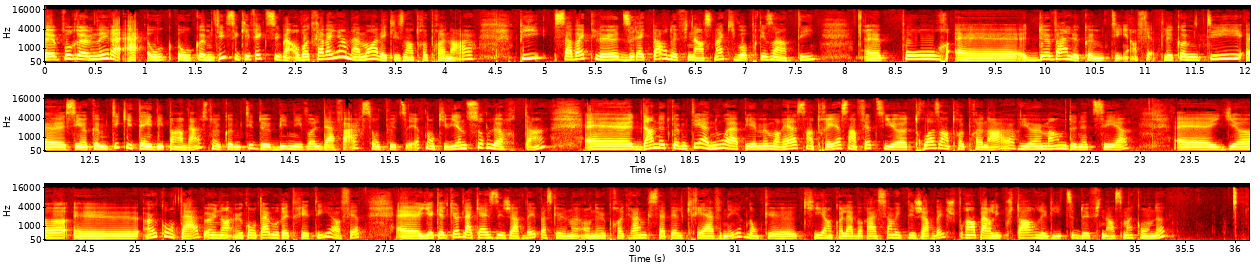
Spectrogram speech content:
Euh, pour revenir au, comité, c'est qu'effectivement, on va travailler en amont avec les entrepreneurs, puis ça va être le directeur de financement qui va présenter euh, pour devant le comité, en fait. Le comité, c'est un comité qui est indépendant, c'est un comité de bénévoles d'affaires, si on peut dire. Donc, ils viennent sur leur temps. Euh, dans notre comité, à nous, à PME Montréal Centre-Est, en fait, il y a trois entrepreneurs. Il y a un membre de notre CA. Euh, il y a euh, un comptable, un, comptable retraité, en fait. il y a quelqu'un de la Caisse des Jardins parce qu'on a, un programme qui s'appelle Créavenir, donc qui est en collaboration avec des jardins. Je pourrais en parler plus tard, les types de financement qu'on a.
